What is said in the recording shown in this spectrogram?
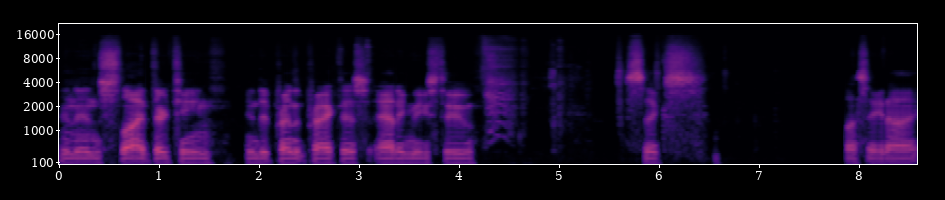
And then slide 13, independent practice, adding these two, 6 plus 8i.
